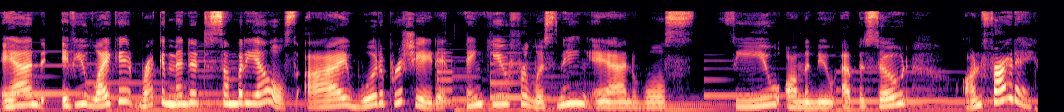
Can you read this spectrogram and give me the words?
And if you like it, recommend it to somebody else. I would appreciate it. Thank you for listening, and we'll see you on the new episode on Friday.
